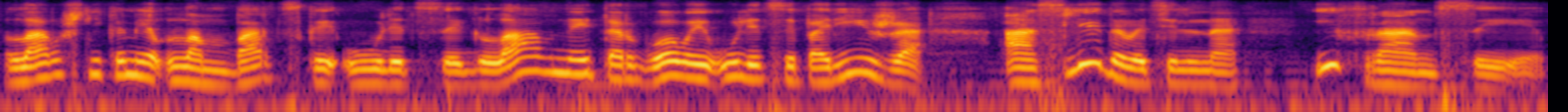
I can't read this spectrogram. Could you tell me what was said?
лавочниками Ломбардской улицы, главной торговой улицы Парижа, а следовательно и Франции.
